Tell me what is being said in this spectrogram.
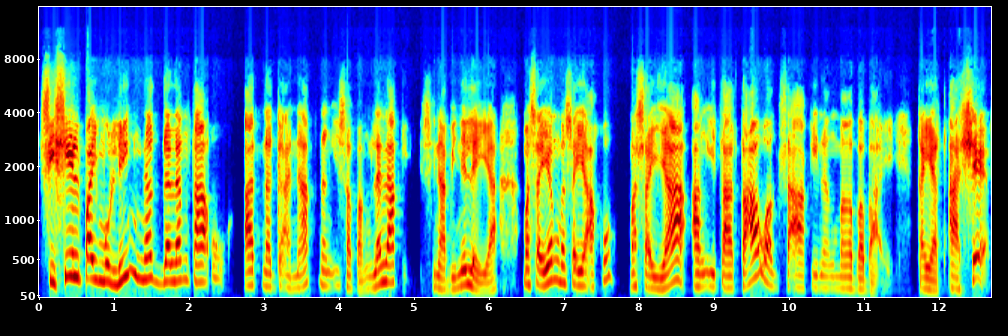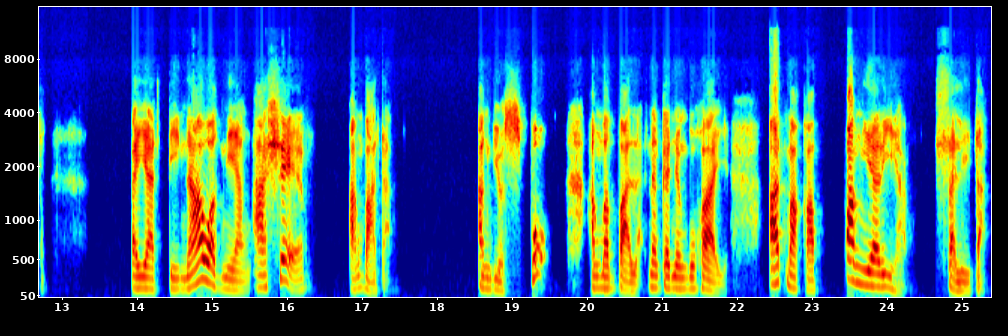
Si Silpa ay muling nagdalang tao at nagkaanak ng isa pang lalaki. Sinabi ni Leia, masayang masaya ako. Masaya ang itatawag sa akin ng mga babae. Kaya't Asher. Kaya tinawag niyang Asher ang bata. Ang Diyos po ang magpala ng kanyang buhay at makapangyarihang salita.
